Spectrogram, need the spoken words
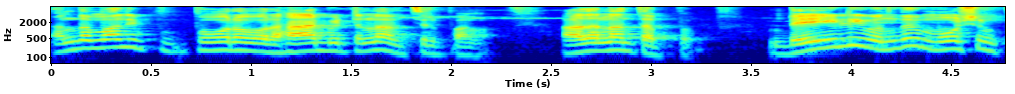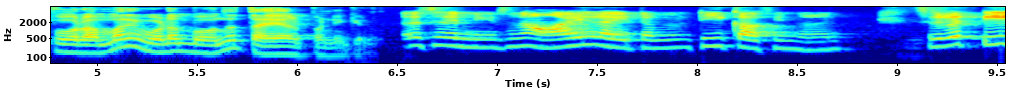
அந்த மாதிரி போகிற ஒரு ஹேபிட்டெல்லாம் வச்சுருப்பாங்க. அதெல்லாம் தப்பு. டெய்லி வந்து மோஷன் போகிற மாதிரி உடம்பை வந்து தயார் பண்ணிக்கணும். சார் நீங்கள் சொன்ன ஆயில் ஐட்டம் டீ காஃபின்னு சில பேர் டீ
